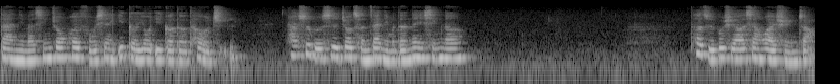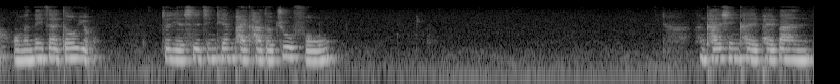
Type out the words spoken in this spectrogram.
但你们心中会浮现一个又一个的特质，它是不是就存在你们的内心呢？特质不需要向外寻找，我们内在都有。这也是今天牌卡的祝福。很开心可以陪伴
